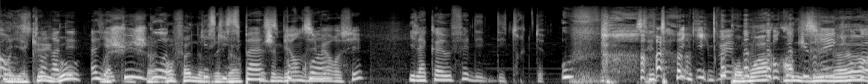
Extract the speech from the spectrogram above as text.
quand Il y a que Hugo. Ah, il y a que suis- je suis un Hugo. grand fan de Qu'est-ce ce qui se passe? J'aime bien Zimmer aussi. Il a quand même fait des, des trucs de ouf. Cet fait- Pour moi, Hans Zimmer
